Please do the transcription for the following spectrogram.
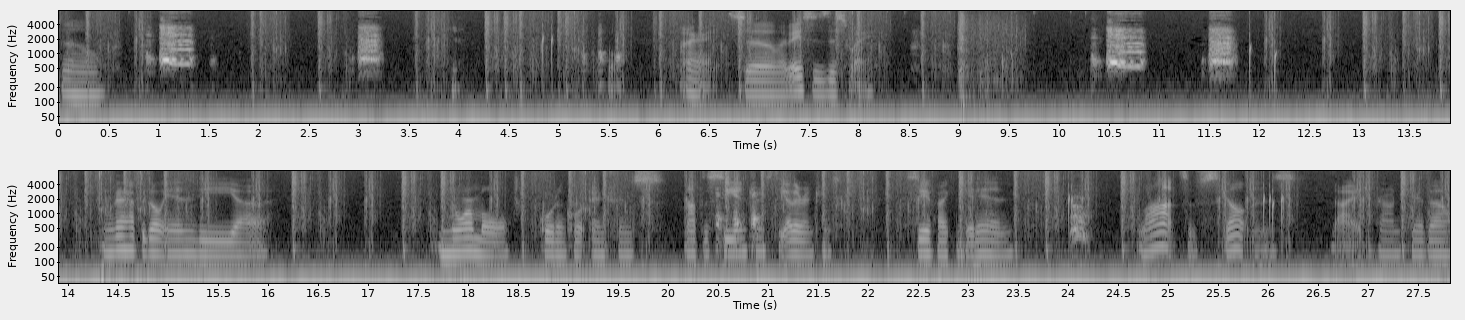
So... cool. Alright, so my base is this way. I'm gonna have to go in the, uh, normal, quote-unquote, entrance not the C entrance, the other entrance. See if I can get in. Lots of skeletons died around here though.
